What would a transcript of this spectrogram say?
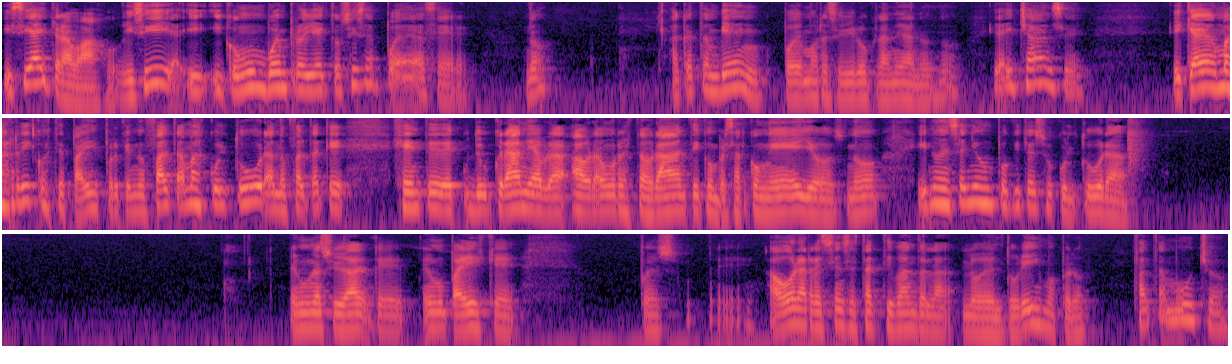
y sí hay trabajo, y, sí, y, y con un buen proyecto sí se puede hacer, ¿no? Acá también podemos recibir ucranianos, ¿no? Y hay chance y que hagan más rico este país, porque nos falta más cultura, nos falta que gente de, de Ucrania abra, abra, un restaurante y conversar con ellos, ¿no? Y nos enseñen un poquito de su cultura. En una ciudad, que, en un país que, pues, eh, ahora recién se está activando la, lo del turismo, pero falta mucho.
